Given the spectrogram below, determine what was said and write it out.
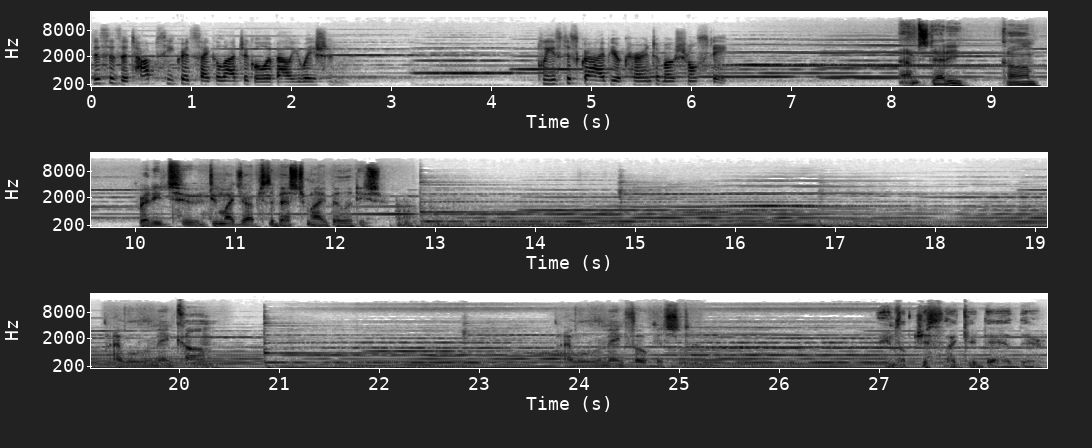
This is a top secret psychological evaluation. Please describe your current emotional state. I'm steady, calm, ready to do my job to the best of my abilities. I will remain calm. I will remain focused. You look just like your dad there.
